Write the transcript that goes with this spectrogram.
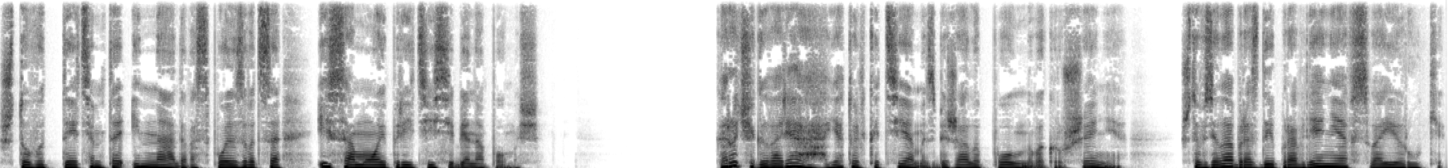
что вот этим-то и надо воспользоваться и самой прийти себе на помощь. Короче говоря, я только тем избежала полного крушения, что взяла бразды правления в свои руки.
